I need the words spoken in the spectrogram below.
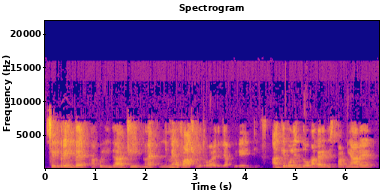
Se li prende a quegli ingaggi non è nemmeno facile trovare degli acquirenti, anche volendo magari risparmiare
